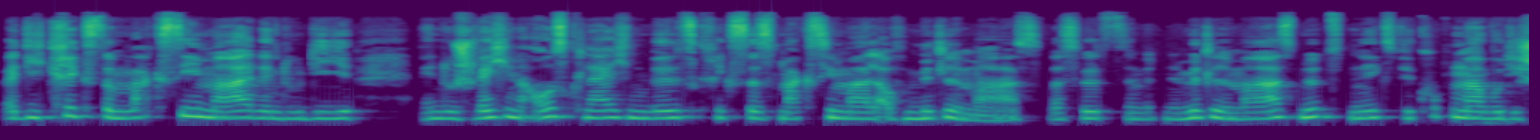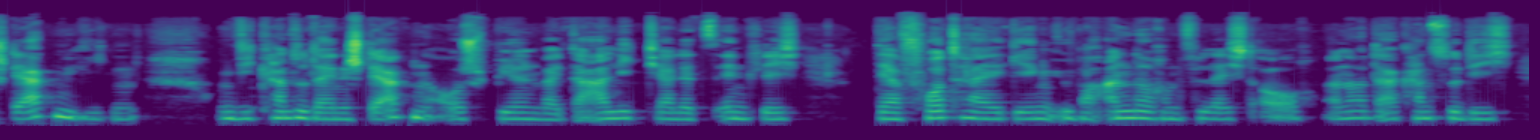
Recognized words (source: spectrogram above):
weil die kriegst du maximal, wenn du die, wenn du Schwächen ausgleichen willst, kriegst du es maximal auf Mittelmaß. Was willst du mit einem Mittelmaß? Nützt nichts. Wir gucken mal, wo die Stärken liegen und wie kannst du deine Stärken ausspielen, weil da liegt ja letztendlich der Vorteil gegenüber anderen vielleicht auch. Ne? Da kannst du dich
